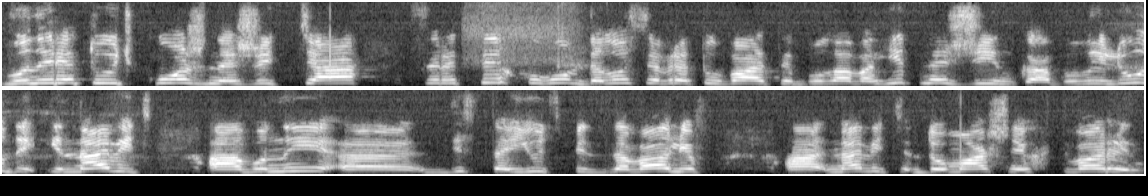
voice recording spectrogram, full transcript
Вони рятують кожне життя. Серед тих, кого вдалося врятувати, була вагітна жінка, були люди, і навіть а, вони е, дістають з під завалів а, навіть домашніх тварин.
